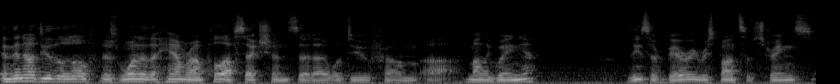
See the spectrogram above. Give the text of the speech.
and then I'll do the little, there's one of the hammer-on pull-off sections that I will do from uh, Malagueña. These are very responsive strings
